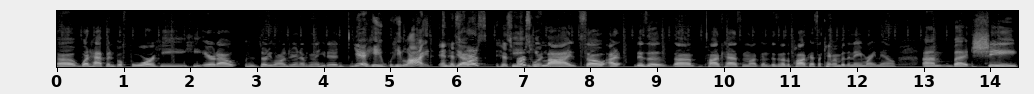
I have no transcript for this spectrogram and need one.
uh, what happened before he he aired out his dirty laundry and everything that he did? Yeah, he he lied in his Yep. first his He, first he one. lied. So I there's a uh, podcast. I'm not gonna. There's another podcast. I can't remember the name right now. Um, but she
